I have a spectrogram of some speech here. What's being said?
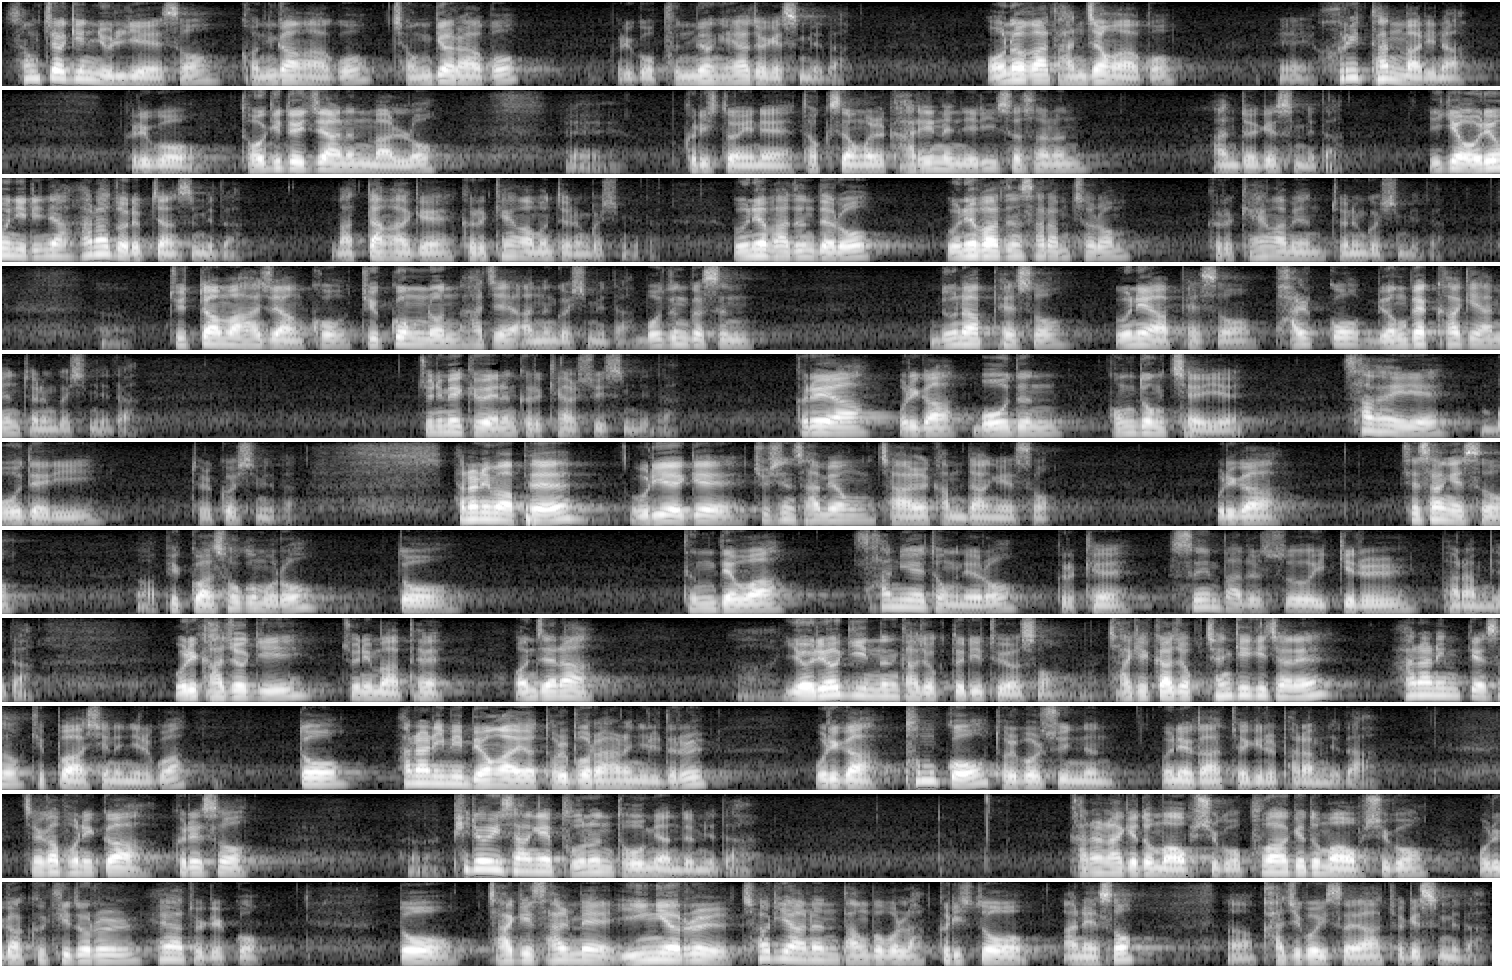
성적인 윤리에서 건강하고 정결하고 그리고 분명해야 되겠습니다. 언어가 단정하고 예, 흐릿한 말이나 그리고 덕이 되지 않은 말로 예, 그리스도인의 덕성을 가리는 일이 있어서는 안 되겠습니다. 이게 어려운 일이냐? 하나도 어렵지 않습니다. 마땅하게 그렇게 행하면 되는 것입니다. 은혜 받은 대로 은혜 받은 사람처럼 그렇게 행하면 되는 것입니다. 뒷담화하지 않고 뒷공론하지 않는 것입니다. 모든 것은 눈앞에서 은혜 앞에서 밝고 명백하게 하면 되는 것입니다. 주님의 교회는 그렇게 할 수 있습니다. 그래야 우리가 모든 공동체의 사회의 모델이 될 것입니다. 하나님 앞에 우리에게 주신 사명 잘 감당해서 우리가 세상에서 어, 빛과 소금으로 또 등대와 산 위의 동네로 그렇게 쓰임 받을 수 있기를 바랍니다. 우리 가족이 주님 앞에 언제나 여력이 있는 가족들이 되어서 자기 가족 챙기기 전에 하나님께서 기뻐하시는 일과 또 하나님이 명하여 돌보라 하는 일들을 우리가 품고 돌볼 수 있는 은혜가 되기를 바랍니다. 제가 보니까 그래서 필요 이상의 부는 도움이 안 됩니다. 가난하게도 마옵시고 부하게도 마옵시고 우리가 그 기도를 해야 되겠고 또 자기 삶의 잉여를 처리하는 방법을 그리스도 안에서 어, 가지고 있어야 되겠습니다.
